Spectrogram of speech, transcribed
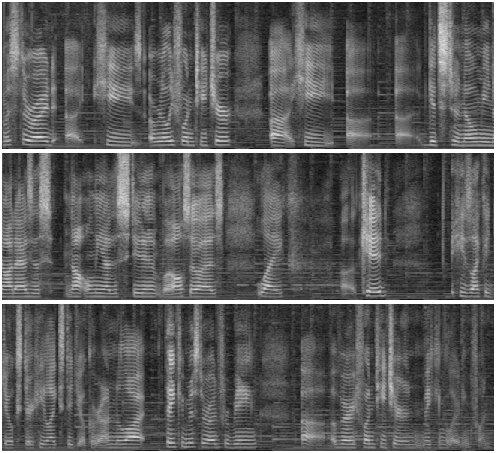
Mr. Royd, uh, he's a really fun teacher. Uh, he uh, uh gets to know me not as a, not only as a student, but also as like a kid. He's like a jokester. He likes to joke around a lot. Thank you, Mr. Rudd, for being uh, a very fun teacher and making learning fun.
